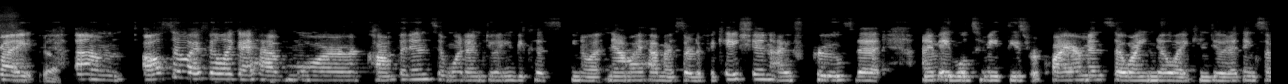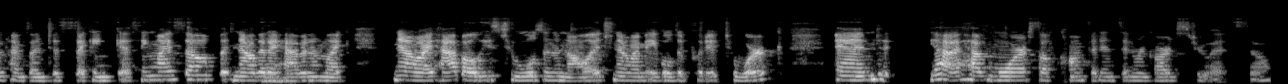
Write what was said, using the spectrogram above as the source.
Right. Yeah. Um, also, I feel like I have more confidence in what I'm doing because, you know, now I have my certification. I've proved that I'm able to meet these requirements. So I know I can do it. I think sometimes I'm just second guessing myself. But now that mm-hmm. I have it, I'm like, now I have all these tools and the knowledge. Now I'm able to put it to work. And yeah, I have more self confidence in regards to it. So.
